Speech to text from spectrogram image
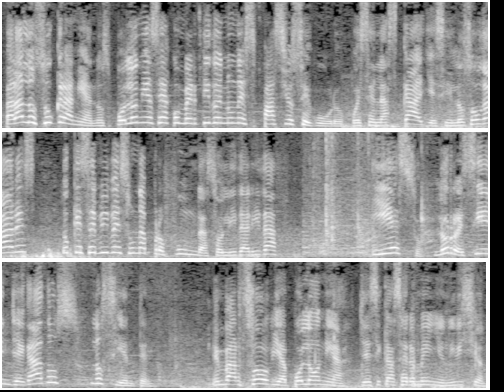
Para los ucranianos, Polonia se ha convertido en un espacio seguro, pues en las calles y en los hogares lo que se vive es una profunda solidaridad. Y eso, los recién llegados lo sienten. En Varsovia, Polonia, Jessica Cermeño, Univisión.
